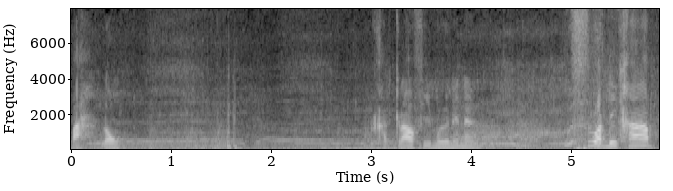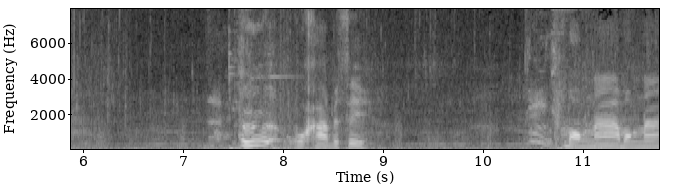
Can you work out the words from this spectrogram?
ไปลง กลาวฝีมือนิดนึง สวัสดีครับ เออหัวขาดไปสิ มองหน้ามองหน้า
